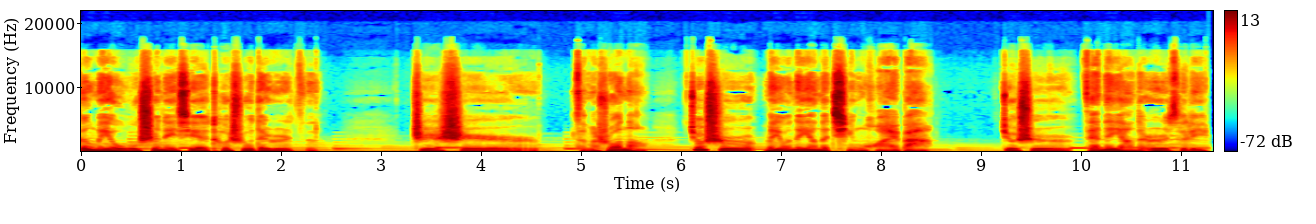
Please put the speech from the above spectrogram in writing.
更没有无视那些特殊的日子。只是怎么说呢？就是没有那样的情怀吧。就是在那样的日子里，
